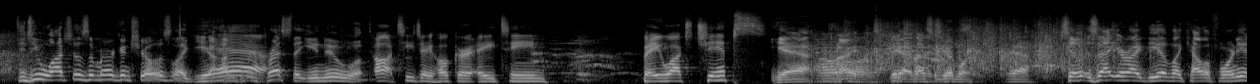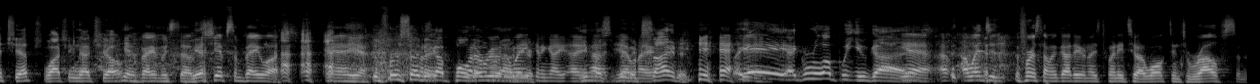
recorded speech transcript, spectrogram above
Did you watch those American shows? Like, yeah. I'm impressed that you knew. oh, T.J. Hooker, A Team, Baywatch, Chips. Yeah, Oh, right. Yeah, that's a good Chips. one. Yeah, So, is that your idea of like California chips? Watching that show? yeah, very much so. Yeah. Chips and Baywatch. Yeah, yeah. The first time What you a- got pulled what a over rude out awakening here, I- I you had, must have yeah, been when I- excited. Yeah, like, hey, I grew up with you guys. Yeah, I, I went to the first time I got here when I was 22. I walked into Ralph's and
